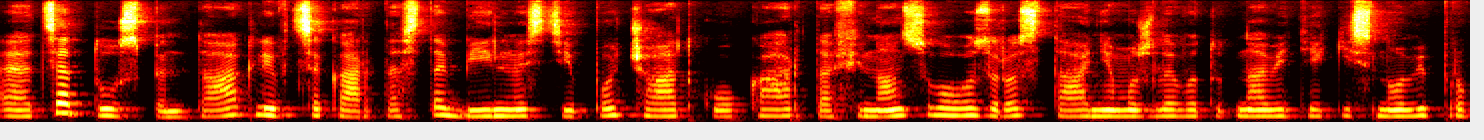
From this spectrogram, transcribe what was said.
Е, Це туз пентаклів, це карта стабільності, початку, карта фінансового зростання, можливо, тут навіть якісь нові пропозиції,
